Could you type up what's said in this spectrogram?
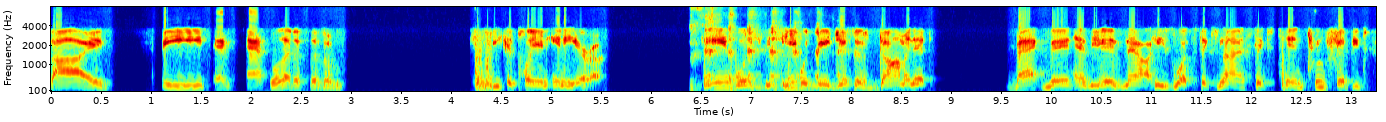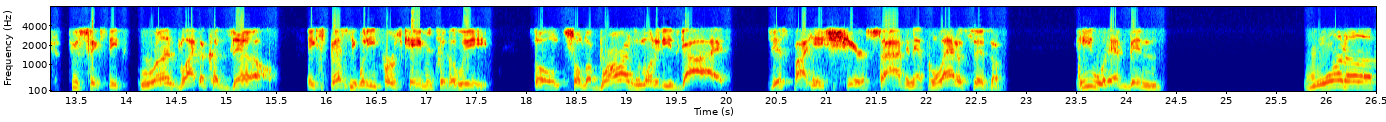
size, speed, and athleticism, he could play in any era. He would be, he would be just as dominant back then as he is now. He's what 6'9", 6'10", 250, 260, runs like a gazelle, especially when he first came into the league. So so LeBron's one of these guys, just by his sheer size and athleticism, he would have been one of,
